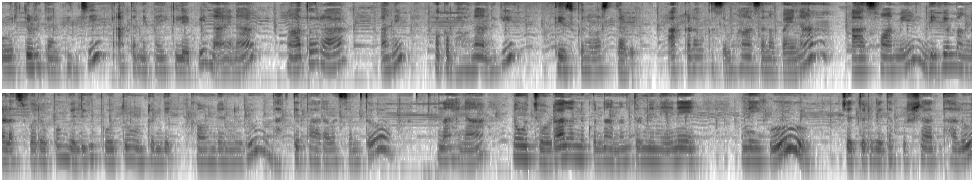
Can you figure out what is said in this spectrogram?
వృద్ధుడు కనిపించి అతన్ని పైకి లేపి నాయన నాతో రా అని ఒక భవనానికి తీసుకుని వస్తాడు. అక్కడ ఒక సింహాసనం పైన ఆ స్వామి దివ్యమంగళ స్వరూపం వెలిగిపోతూ ఉంటుంది. కౌండన్యుడు భక్తి పారవశ్యంతో నాయన నువ్వు చూడాలనుకున్న అనంతుడిని నేనే. నీకు చతుర్విధ పురుషార్థాలు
